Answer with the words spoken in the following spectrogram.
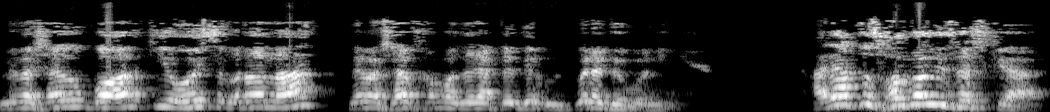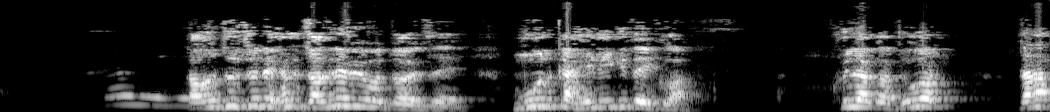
মেম্বার সাহেব বল কি হয়েছে করো না মেম্বার সাহেব সমাজের একটা করে দেবো নি। আরে এত সরবল নিছিস কে? তাও দুজনে খালি ঝগড়া বিপদ হয়েছে। মূল কাহিনী কি তাই কর। খুলা কথা ওর দাঁড়া।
